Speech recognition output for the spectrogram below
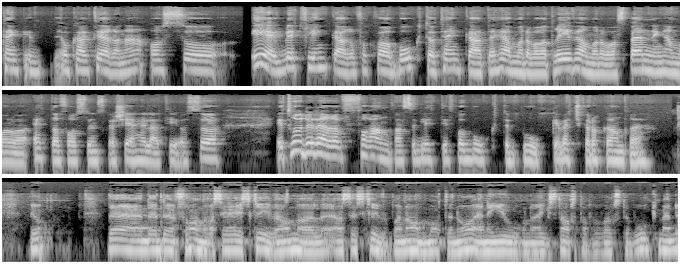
tenke, og karakterene, og så er jeg blitt flinkere for hver bok til å tenke at her må det være driv, her må det være spenning, her må det være etterforskning skal skje hele tida. Så jeg tror det der forandrer seg litt fra bok til bok. Jeg vet ikke hva dere andre Jo, det, det, det, forandrer seg. Jeg skriver, andre, altså jeg skriver, på en annen måte nå enn jeg gjorde når jeg starta på første bok. Men,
